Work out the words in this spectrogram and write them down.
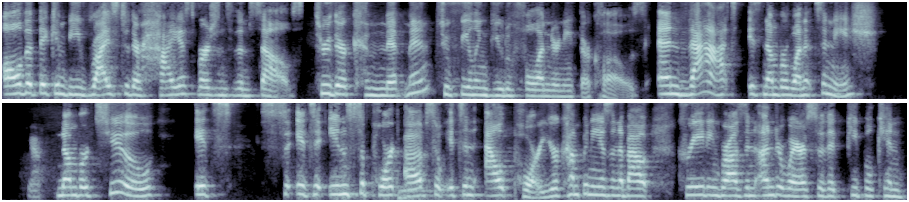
all that they can be, rise to their highest versions of themselves through their commitment to feeling beautiful underneath their clothes. And that is number one, it's a niche. Yeah. Number two, it's it's in support of so it's an outpour your company isn't about creating bras and underwear so that people can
